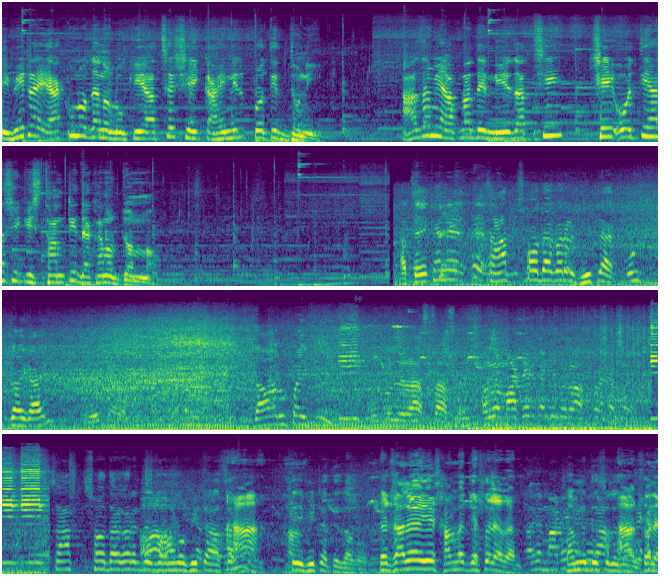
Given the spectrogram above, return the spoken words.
এই ভিটায় এখনও যেন লুকিয়ে আছে সেই কাহিনীর প্রতিধ্বনি। আজ আমি আপনাদের নিয়ে যাচ্ছি সেই ঐতিহাসিক স্থানটি দেখানোর জন্য। আচ্ছা এখানে চাঁদ সদাগরের ভিটা কোন জায়গায়? যাওয়ার উপায় কি? চাঁদ সদাগরের যে জন্ম ভিটা আছে সেই ভিটাতে যাব। তাহলে এই সামনে দিয়ে চলে যান। সামনে দিয়ে চলে হ্যাঁ চলে।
